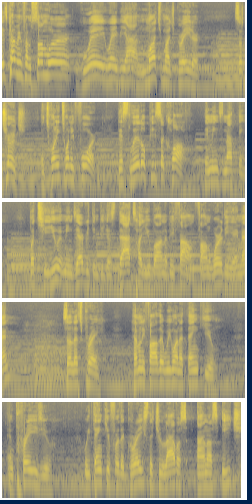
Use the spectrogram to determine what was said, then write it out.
It's coming from somewhere way, way beyond, much, much greater. So, church, in 2024, this little piece of cloth, it means nothing. But to you, it means everything because that's how you want to be found, found worthy. Amen? So let's pray. Heavenly Father, we want to thank you and praise you. We thank you for the grace that you lavish on us each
